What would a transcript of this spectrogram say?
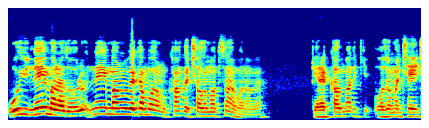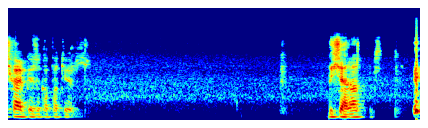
Oy Neymar'a doğru. Neymar mı Beckham var mı? Kanka çalım atsana bana be. Gerek kalmadı ki. O zaman çayı çıkarıp gözü kapatıyoruz. Dışarı atmış.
